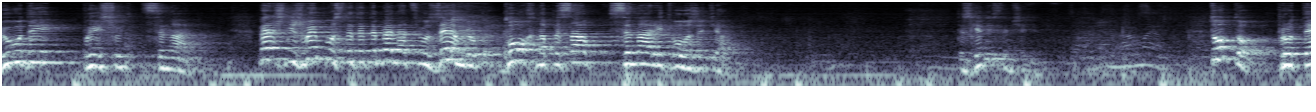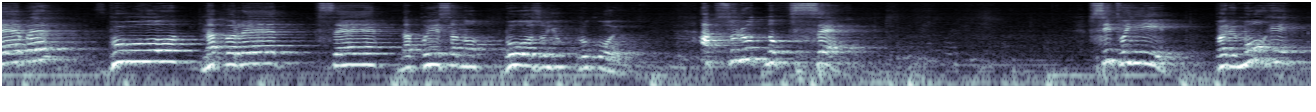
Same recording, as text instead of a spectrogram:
люди пишуть сценарій. Перш ніж випустити тебе на цю землю, Бог написав сценарій твого життя. Ти згідний з цим чи ні? Тобто про тебе було наперед все написано Божою рукою. Абсолютно все. Всі твої перемоги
